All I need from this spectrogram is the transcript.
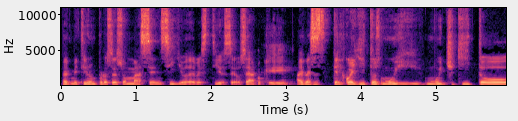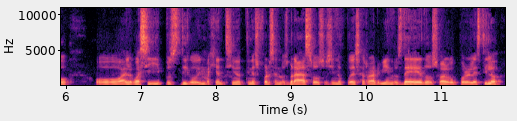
permitir un proceso más sencillo de vestirse. O sea, hay veces que el cuellito es muy, muy chiquito o algo así, pues digo, imagínate si no tienes fuerza en los brazos o si no puedes cerrar bien los dedos o algo por el estilo,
